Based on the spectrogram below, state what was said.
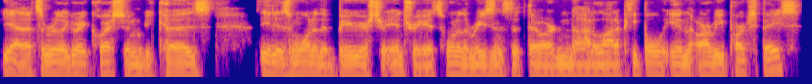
Yeah, that's a really great question because it is one of the barriers to entry. It's one of the reasons that there are not a lot of people in the RV park space,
